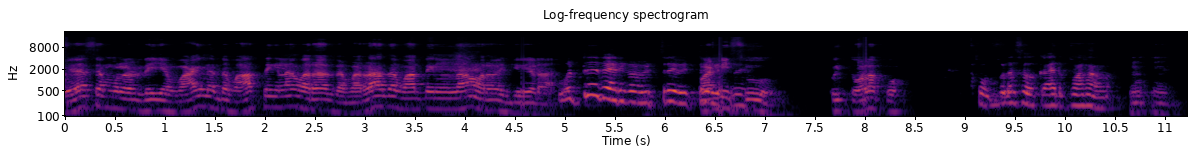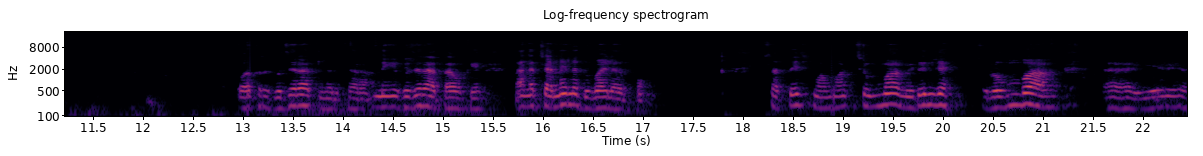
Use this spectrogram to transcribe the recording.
பேச முடியல என் வாயில அந்த வார்த்தைங்கெல்லாம் வராத வராத வார்த்தைகள் எல்லாம் வர வைக்கிறியடா. விட்டுரு டாடி விட்டுரு விட்டுரு பண்ணி சூ. போய் தொலை போ பொம்பளை சோக்கா இருப்பான் அவன். ஒருத்தர் குஜராத்தில் இருக்காராம் நீங்கள் குஜராத்தா? ஓகே. நாங்கள் சென்னையில் துபாயில் இருக்கோம். சதீஷ் மாமா சும்மா விடுங்க. ரொம்ப ஏரியா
